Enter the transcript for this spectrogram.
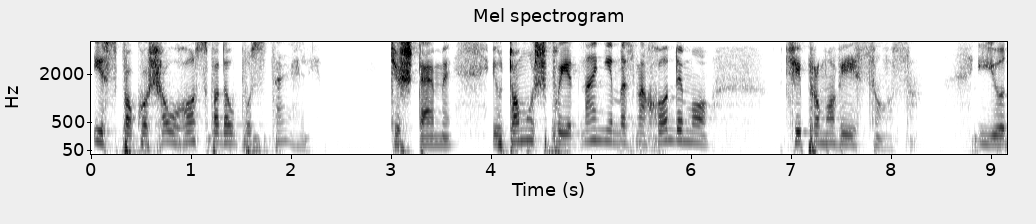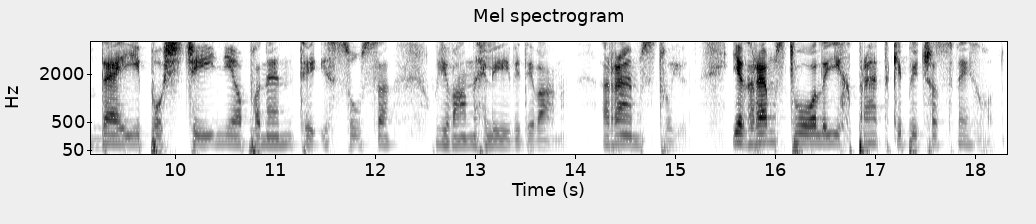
і спокушав Господа в пустелі. Ті ж теми, і в тому ж поєднанні ми знаходимо в цій промові Ісуса. Юдеї постійні опоненти Ісуса у Євангелії від Івана ремствують, як ремствували їх предки під час виходу.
